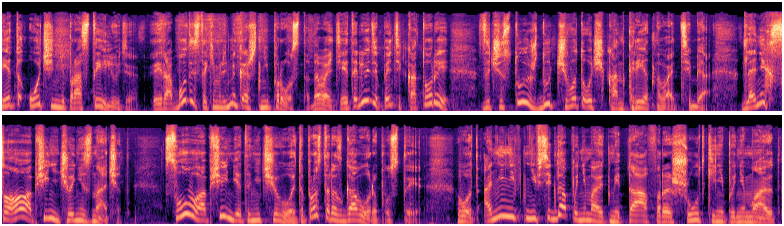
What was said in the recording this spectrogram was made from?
И это очень непростые люди. И работать с такими людьми, конечно, непросто. Давайте. Это люди, понимаете, которые зачастую ждут чего-то очень конкретного от тебя. Для них слова вообще ничего не значат. Слово вообще это ничего, это просто разговоры пустые. Вот. Они не, не всегда понимают метафоры, шутки не понимают.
